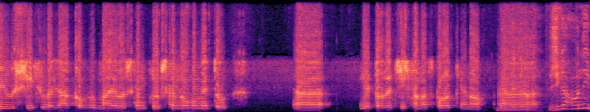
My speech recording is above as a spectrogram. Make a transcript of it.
Bivših veljakov v majorskem klubskem nogometu, uh, je to za čisto nasprotje. No. Uh, Žiga, on, ni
